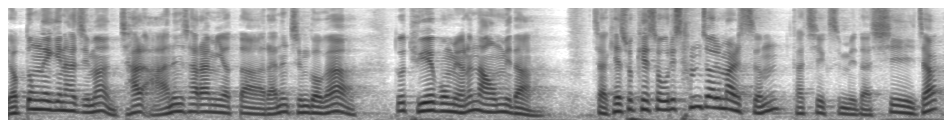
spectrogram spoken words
옆 동네긴 하지만 잘 아는 사람이었다라는 증거가 또 뒤에 보면은 나옵니다. 자, 계속해서 우리 3절 말씀 같이 읽습니다. 시작.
